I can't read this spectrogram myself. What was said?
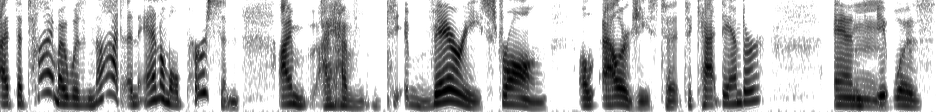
at the time I was not an animal person. I'm I have d- very strong allergies to to cat dander, and hmm. it was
